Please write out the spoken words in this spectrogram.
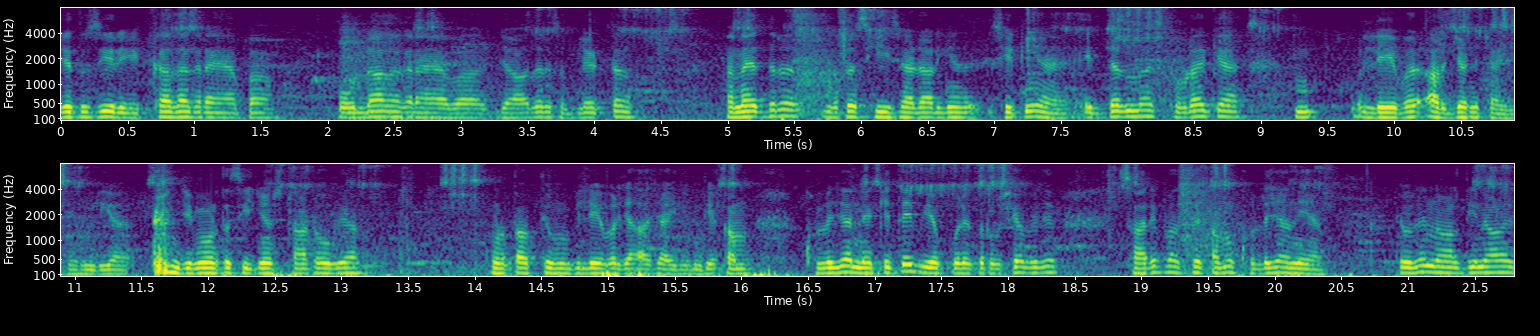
ਜੇ ਤੁਸੀਂ ਰੇਕਾ ਦਾ ਕਰਾਇਆ ਵਾ ਪੋਲਾ ਦਾ ਕਰਾਇਆ ਵਾ, ਜਾਂ ਉਧਰ ਸਪਲਿਟ, ਹਨਾ ਇੱਧਰ ਮਤਲਬ ਸੀ ਸਾਈਡ ਵਾਲੀਆਂ ਸਿਟੀਆਂ ਹੈ, ਇੱਧਰ ਨਾ ਥੋੜਾ ਜਿਹਾ ਲੇਬਰ ਅਰਜੈਂਟ ਚਾਹੀਦੀ ਹੁੰਦੀ ਆ। ਜਿਵੇਂ ਹੁਣ ਤਾਂ ਸੀਜ਼ਨ ਸਟਾਰਟ ਹੋ ਗਿਆ, ਹੁਣ ਤਾਂ ਉੱਥੇ ਹੁਣ ਵੀ ਲੇਬਰ ਜ਼ਿਆਦਾ ਚਾਹੀਦੀ ਹੁੰਦੀ ਆ, ਕੰਮ ਖੁੱਲ੍ਹ ਜਾਂਦੇ ਆ, ਕਿਤੇ ਵੀ ਆ ਪੂਰੇ ਕਰੋਸ਼ੀਆ ਵਿੱਚ, ਸਾਰੇ ਪਾਸੇ ਕੰਮ ਖੁੱਲ੍ਹ ਜਾਂਦੇ ਆ। ਤੇ ਉਹਦੇ ਨਾਲ ਦੀ ਨਾਲ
